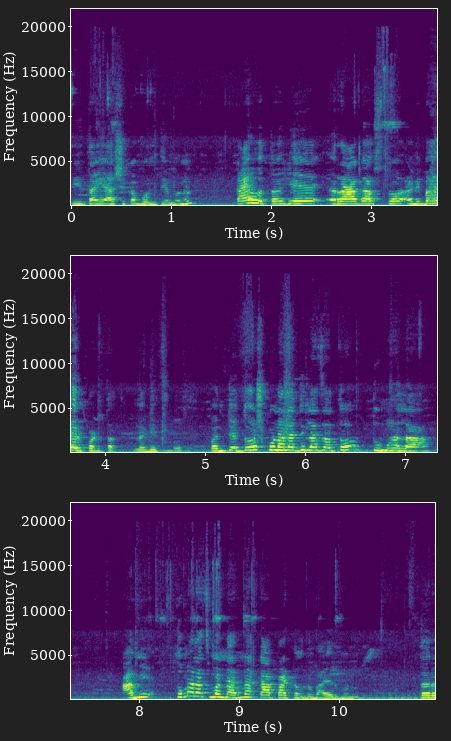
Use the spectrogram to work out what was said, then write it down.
की ताई अशी का बोलते म्हणून. काय होतं हे राग असतो आणि बाहेर पडतात लगेच. पण ते दोष कोणाला दिला जातो? तुम्हाला. आम्ही तुम्हालाच म्हणणार ना का पाठवलं बाहेर म्हणून. तर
